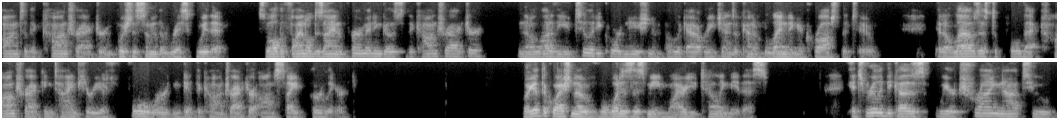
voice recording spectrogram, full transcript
onto the contractor and pushes some of the risk with it. So all the final design and permitting goes to the contractor, and then a lot of the utility coordination and public outreach ends up kind of blending across the two it allows us to pull that contracting time period forward and get the contractor on site earlier. So I get the question of, well, what does this mean? Why are you telling me this? It's really because we are trying not to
